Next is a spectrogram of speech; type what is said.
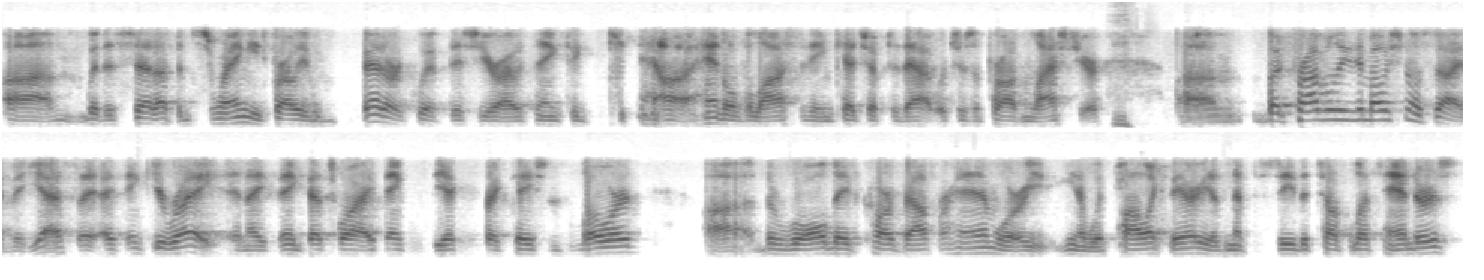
um, with his setup and swing, he's probably better equipped this year, I would think, to uh, handle velocity and catch up to that, which was a problem last year. Hmm. Um, but probably the emotional side. But yes, I, I think you're right, and I think that's why I think the expectations lowered. Uh, the role they've carved out for him, he, you know, with Pollock there, he doesn't have to see the tough left-handers uh,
